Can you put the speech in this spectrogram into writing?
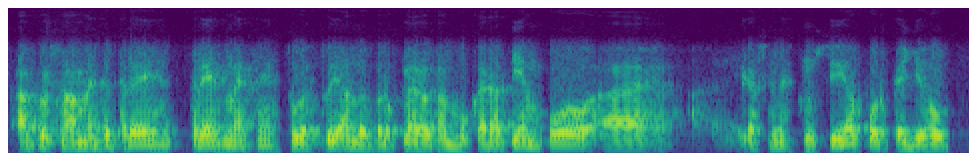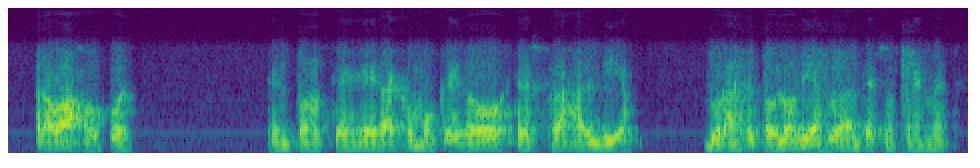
Aproximadamente tres, tres meses estuve estudiando, pero claro, tampoco era tiempo a, dedicación exclusiva porque yo trabajo, pues. Entonces era como que dos, tres horas al día, durante todos los días, durante esos tres meses.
